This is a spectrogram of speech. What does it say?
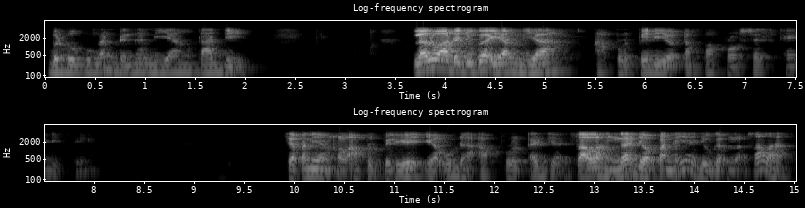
berhubungan dengan yang tadi. Lalu ada juga yang dia upload video tanpa proses editing. Siapa nih yang kalau upload video ya udah upload aja. Salah enggak jawabannya ya juga enggak salah.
